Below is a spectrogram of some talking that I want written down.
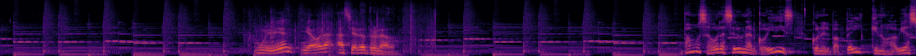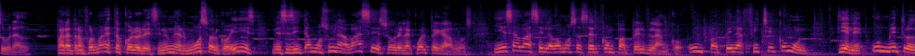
Muy bien, y ahora hacia el otro lado. Vamos ahora a hacer un arco iris con el papel que nos había sobrado. Para transformar estos colores en un hermoso arco iris necesitamos una base sobre la cual pegarlos y esa base la vamos a hacer con papel blanco, un papel afiche común. Tiene 1,10 metro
